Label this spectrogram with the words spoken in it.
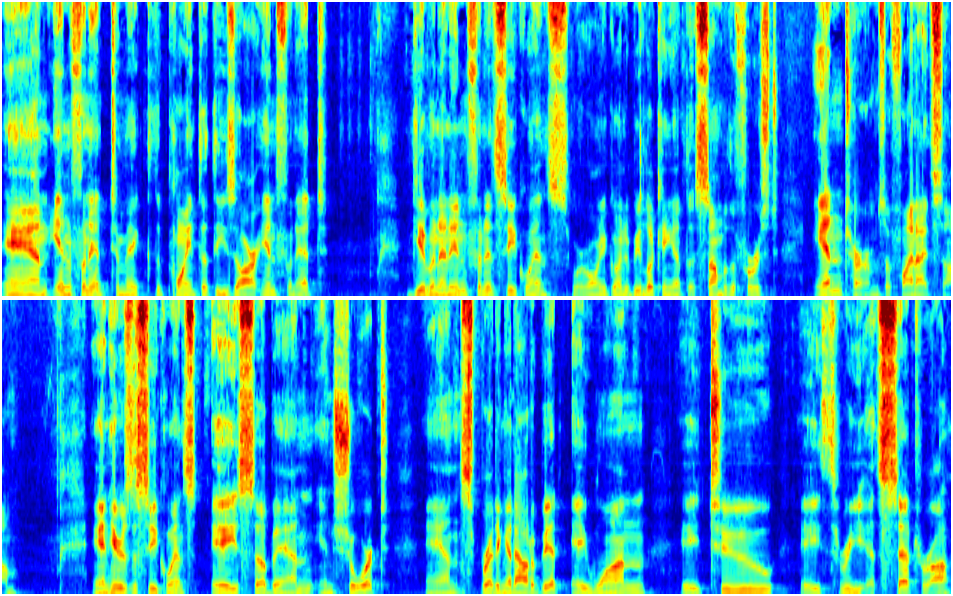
an infinite, to make the point that these are infinite, given an infinite sequence, we're only going to be looking at the sum of the first n terms, a finite sum, and here's the sequence, A sub n in short, and spreading it out a bit, A1, A2, A3, etc.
